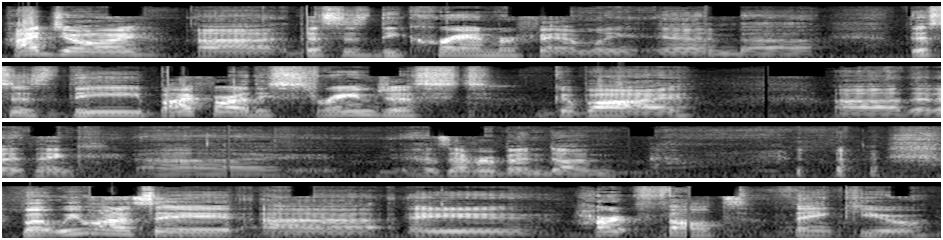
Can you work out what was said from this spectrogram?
Hi, Joy. Uh, this is the Cranmer family, and uh, this is the by far the strangest goodbye uh, that I think uh, has ever been done. but we want to say uh, a heartfelt thank you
